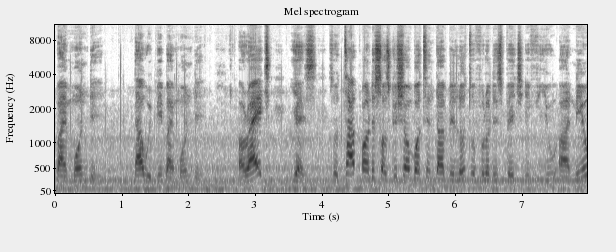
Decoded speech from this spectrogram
by Monday. That will be by Monday. All right yes. So tap on the subscription button down below to follow this page if you are new.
